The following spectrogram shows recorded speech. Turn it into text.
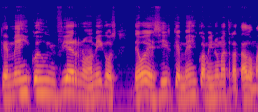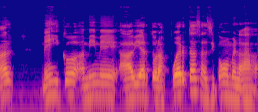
que México es un infierno, amigos. Debo decir que México a mí no me ha tratado mal. México a mí me ha abierto las puertas, así como me las,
